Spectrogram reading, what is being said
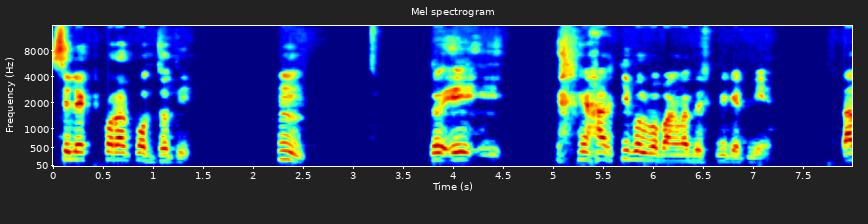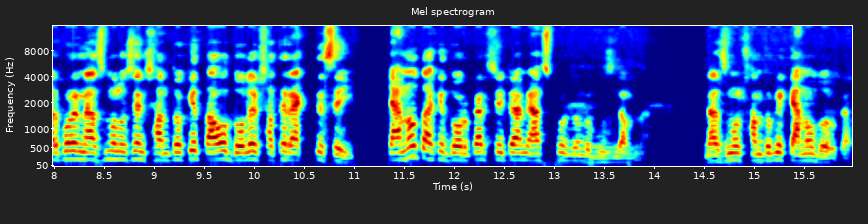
সিলেক্ট করার পদ্ধতি। হুম। তো এই আর কি বলব বাংলাদেশ ক্রিকেট নিয়ে? তারপরে নাজমুল হোসেন শান্তকে তাও দলের সাথে রাখতেছেই। কেন তাকে দরকার সেটা আমি আজ পর্যন্ত বুঝলাম না। নাজমুল শান্তকে কেন দরকার?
